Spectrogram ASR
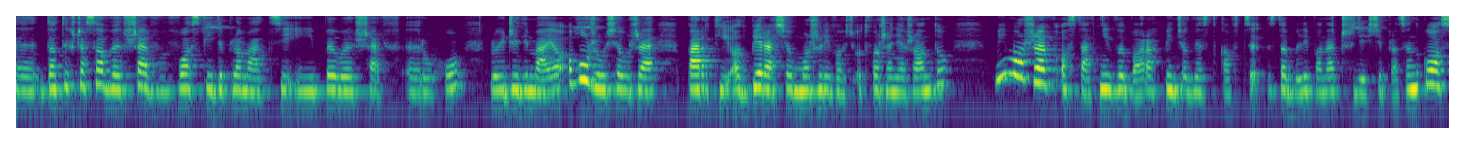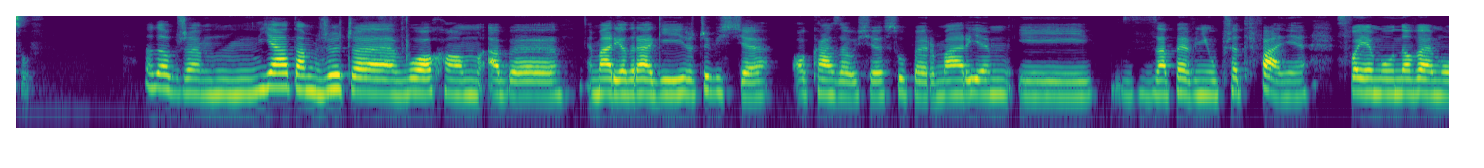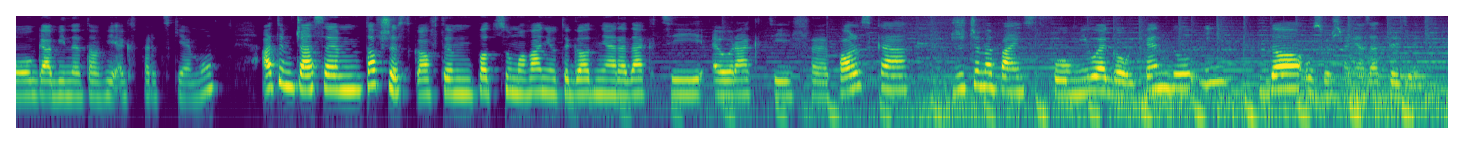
Y, Dotychczasowy szef włoskiej dyplomacji i były szef y, ruchu, Luigi Di Maio, oburzył się, że partii odbiera się możliwość utworzenia rządu, mimo że w ostatnich wyborach pięciogwiazdkowcy zdobyli ponad 30% głosów. No dobrze, mm, ja tam życzę Włochom, aby Mario Draghi rzeczywiście okazał się super Mariem i zapewnił przetrwanie swojemu nowemu gabinetowi eksperckiemu. A tymczasem to wszystko w tym podsumowaniu tygodnia redakcji Euractiv Polska. Życzymy Państwu miłego weekendu i do usłyszenia za tydzień.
